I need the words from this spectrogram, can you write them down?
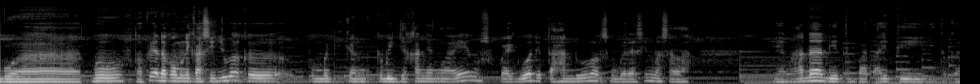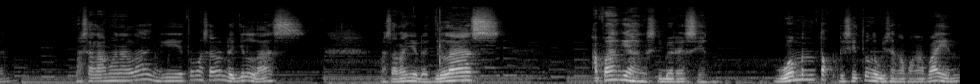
Buat move tapi ada komunikasi juga ke pemegang kebijakan yang lain supaya gue ditahan dulu harus ngeberesin masalah yang ada di tempat IT itu kan. Masalah mana lagi? Itu masalah udah jelas. Masalahnya udah jelas apa lagi yang harus diberesin? Gue mentok di situ nggak bisa ngapa-ngapain.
